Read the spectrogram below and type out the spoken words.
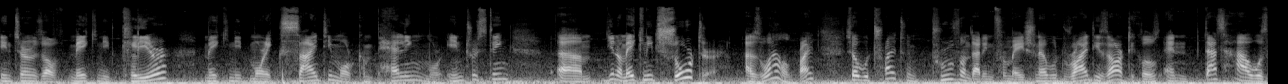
in terms of making it clear, making it more exciting, more compelling, more interesting, um, you know, making it shorter as well, right? So I would try to improve on that information. I would write these articles, and that's how I was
